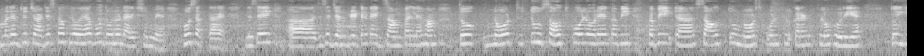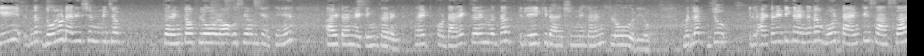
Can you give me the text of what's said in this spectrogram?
मतलब जो चार्जेस का फ्लो है वो दोनों डायरेक्शन में है। हो सकता है। जैसे आ, जैसे जनरेटर का एग्जांपल लें हम तो नॉर्थ टू साउथ पोल हो रहे हैं कभी कभी south to north pole current flow हो रही है। तो ये मतलब दोनों डायरेक्शन में जब करंट का फ्लो हो रहा हो, उसे हम कहते हैं अल्टरनेटिंग करंट राइट और डायरेक्ट करंट मतलब एक ही डायरेक्शन में करंट फ्लो हो रही हो। मतलब जो अल्टरनेटिंग करंट है ना, वो टाइम के साथ साथ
